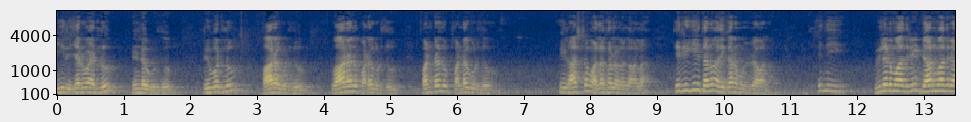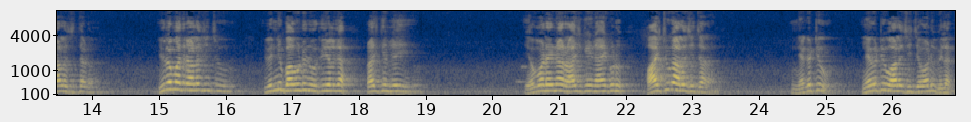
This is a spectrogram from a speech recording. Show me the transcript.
ఈ రిజర్వాయర్లు నిండకూడదు రివర్లు పారకూడదు వానలు పడకూడదు పంటలు పండకూడదు. ఈ రాష్ట్రం అలకలు అనగాల తిరిగి తను అధికారంలోకి రావాలి. ఏంది? విలన్ మాదిరి డాన్ మాదిరి ఆలోచిస్తాడు. హీరో మాదిరి ఆలోచించు. ఇవన్నీ బాగుండి నువ్వు రియల్గా రాజకీయం చేయి. ఎవడైనా రాజకీయ నాయకుడు పాజిటివ్గా ఆలోచించాలి? నెగటివ్ నెగటివ్ ఆలోచించేవాడు విలన్.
